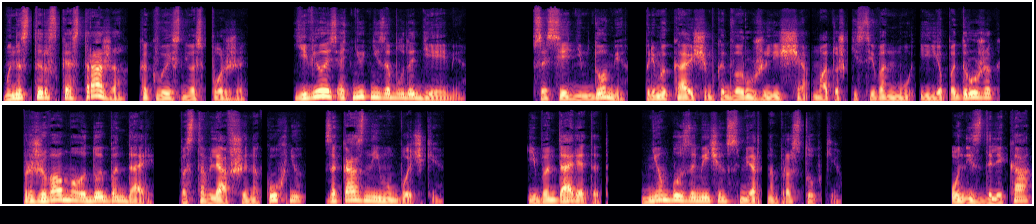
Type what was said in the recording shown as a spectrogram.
монастырская стража, как выяснилось позже, явилась отнюдь не заблудодеями. В соседнем доме, примыкающем ко двору жилища матушки Сиванму и ее подружек, проживал молодой бандарь, поставлявший на кухню заказанные ему бочки. И бандарь этот днем был замечен в смертном проступке. Он издалека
